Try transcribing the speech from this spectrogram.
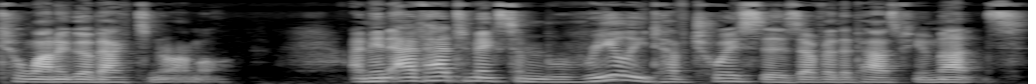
to want to go back to normal. I mean, I've had to make some really tough choices over the past few months.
